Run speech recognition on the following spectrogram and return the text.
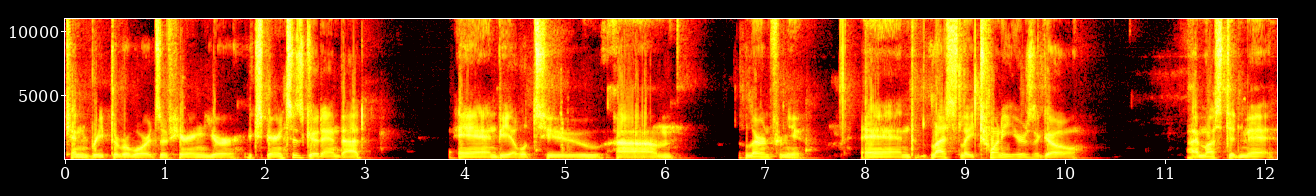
can reap the rewards of hearing your experiences, good and bad, and be able to um, learn from you. And Leslie, 20 years ago, I must admit,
